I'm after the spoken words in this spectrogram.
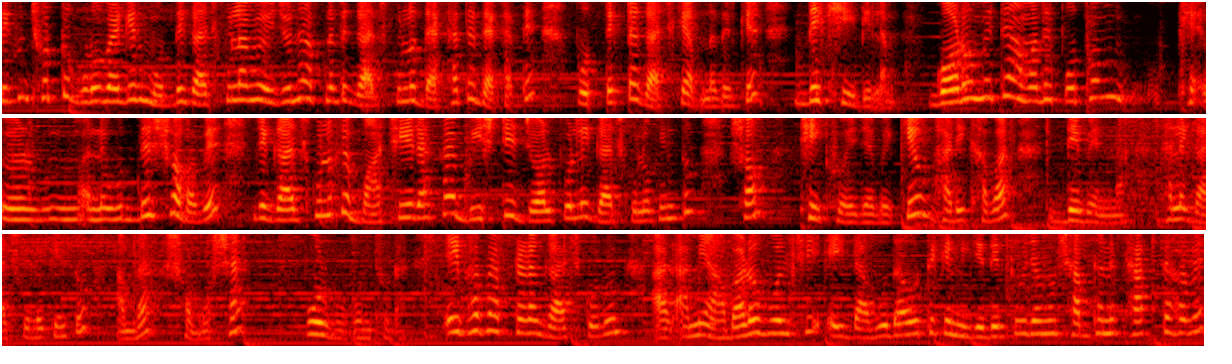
দেখুন ছোট্ট গুঁড়ো ব্যাগের মধ্যে গাছগুলো, আমি ওই জন্য আপনাদের গাছগুলো দেখাতে দেখাতে প্রত্যেকটা গাছকে আপনাদেরকে দেখিয়ে দিলাম। গরমেতে আমাদের প্রথম মানে উদ্দেশ্য হবে যে গাছগুলোকে বাঁচিয়ে রাখা, বৃষ্টির জল পড়লে গাছগুলো কিন্তু সব ঠিক হয়ে যাবে। কেউ ভারী খাবার দেবেন না। তাহলে গাছগুলো কিন্তু আমরা সমস্যা পড়ব বন্ধুরা। এইভাবে আপনারা গাছ করুন। আর আমি আবারও বলছি, এই দাবু দাবু থেকে নিজেদেরকেও যেমন সাবধানে থাকতে হবে,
